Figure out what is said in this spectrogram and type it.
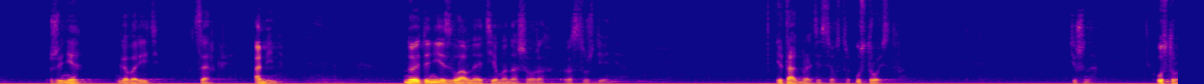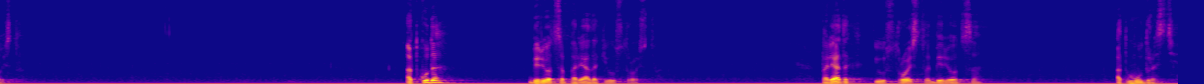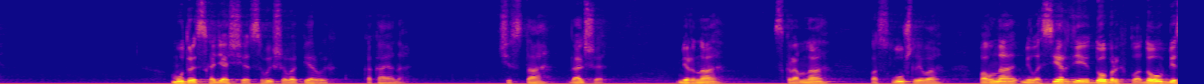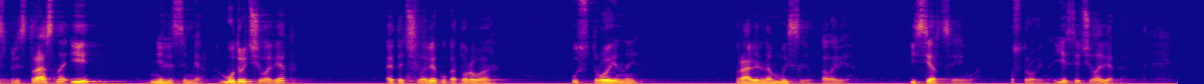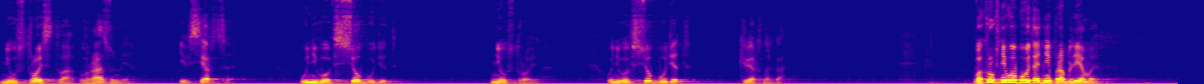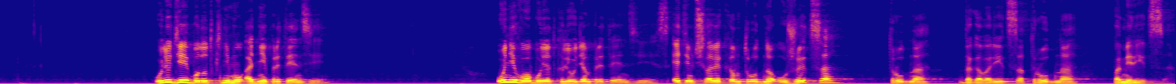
жене говорить в церкви. Аминь. Но это не есть главная тема нашего рассуждения. Итак, братья и сестры, устройство. Тишина. Устройство. Откуда берется порядок и устройство. Порядок и устройство берется от мудрости. Мудрость, сходящая свыше, во-первых, какая она? Чиста, дальше мирна, скромна, послушлива, полна милосердия и добрых плодов, беспристрастна и нелицемерна. Мудрый человек – это человек, у которого устроены правильно мысли в голове, и сердце его устроено. Если у человека не устройство в разуме и в сердце, у него все будет неустроено. У него все будет кверх ногами. Вокруг него будут одни проблемы. У людей будут к нему одни претензии – у него будет к людям претензии. С этим человеком трудно ужиться, трудно договориться, трудно помириться.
